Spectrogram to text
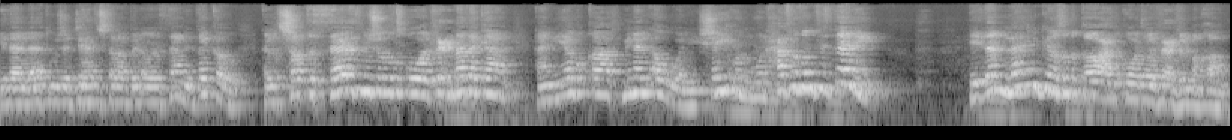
إذا لا توجد جهة اشتراك بين الأول والثاني. تذكروا الشرط الثالث من شروط القوة والفعل. ماذا كان؟ أن يبقى من الأول شيء منحفظ في الثاني. إذا لا يمكن صدق قواعد القوة والفعل في المقام.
